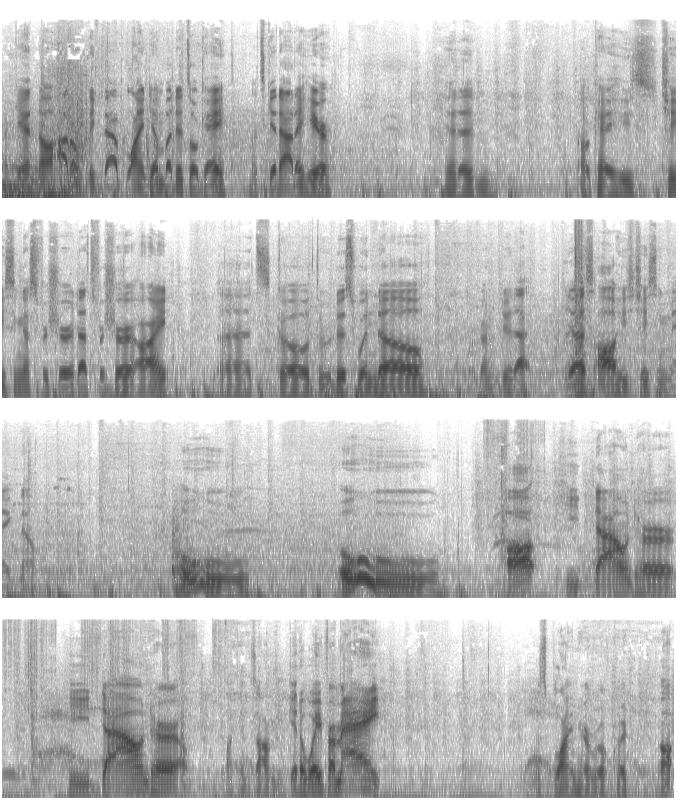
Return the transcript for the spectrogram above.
Again. No, I don't think that blind him, but it's okay. Let's get out of here. Hit him. Okay, he's chasing us for sure. That's for sure. All right. Let's go through this window. We're going to do that. Yes. Oh, he's chasing Meg now. Oh. Oh. Oh, he downed her. He downed her. Oh, fucking zombie. Get away from me. Blind her real quick. Oh,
